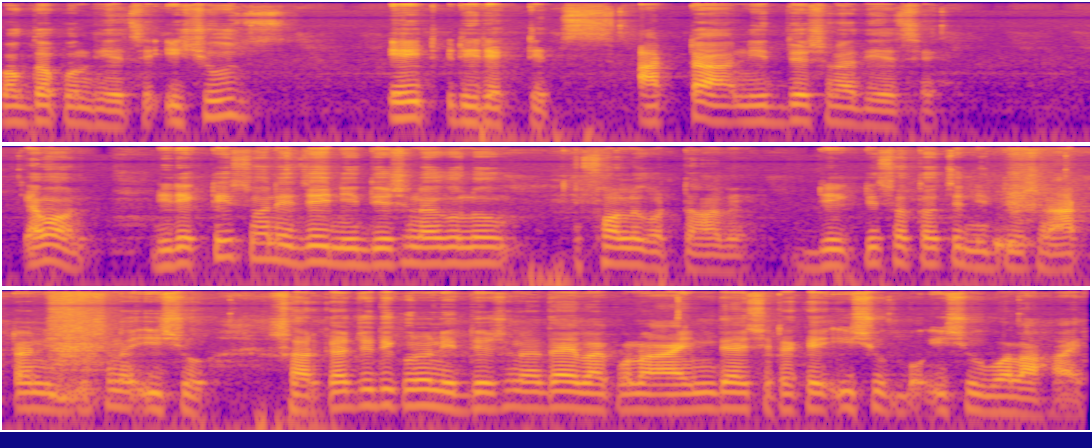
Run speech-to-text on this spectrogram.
প্রজ্ঞাপন দিয়েছে। ইস্যুজ এইট ডিরেক্টিভস আটটা নির্দেশনা দিয়েছে। কেমন? ডিরেক্টিভস মানে যেই নির্দেশনাগুলো ফলো করতে হবে। ডিরেক্টিভস অর্থ হচ্ছে নির্দেশনা, আটটা নির্দেশনা ইস্যু সরকার যদি কোনো নির্দেশনা দেয় বা কোনো আইন দেয়, সেটাকে ইস্যু ইস্যু বলা হয়।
